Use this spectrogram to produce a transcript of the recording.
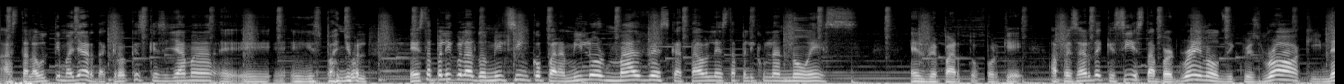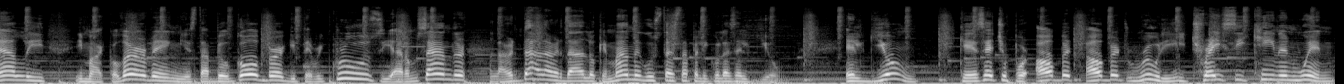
hasta la última yarda, creo que es que se llama eh, eh, en español. Esta película del 2005, para mí lo más rescatable de esta película no es el reparto, porque a pesar de que sí está Burt Reynolds y Chris Rock y Nelly y Michael Irving y está Bill Goldberg y Terry Crews y Adam Sandler, la verdad, la verdad, lo que más me gusta de esta película es el guion. El guion que es hecho por Albert, Albert Rudy y Tracy Keenan Wynn,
